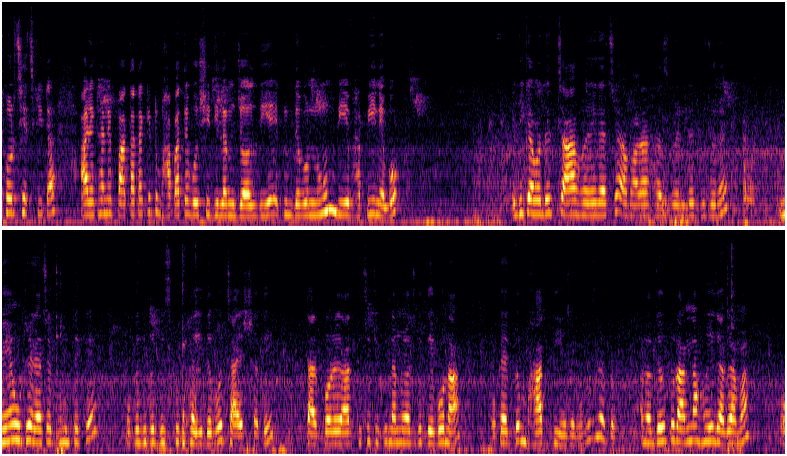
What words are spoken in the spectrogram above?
থোর ছেঁচকিটা। আর এখানে পাতাটাকে একটু ভাপাতে বসিয়ে দিলাম জল দিয়ে, একটু দেবো নুন দিয়ে ভাপিয়ে নেব। এদিকে আমাদের চা হয়ে গেছে, আমার আর হাজব্যান্ডের দুজনে মেয়ে উঠে গেছে ঘুম থেকে, ওকে দুটো বিস্কুট খাইয়ে দেবো চায়ের সাথেই। তারপরে আর কিছু টিফিন আমি আজকে দেবো না, ওকে একদম ভাত দিয়ে দেবো, বুঝলে তো? যেহেতু রান্না হয়ে যাবে আমার, ও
